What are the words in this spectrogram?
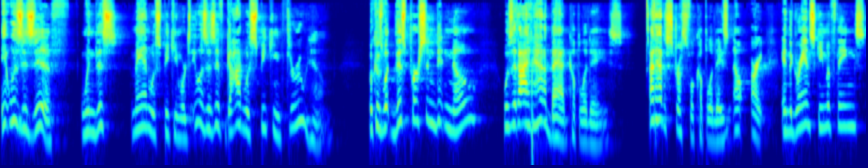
It was as if, when this man was speaking words, it was as if God was speaking through him. Because what this person didn't know was that I had had a bad couple of days. I'd had a stressful couple of days. Now, all right, in the grand scheme of things,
